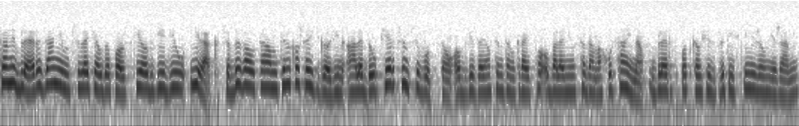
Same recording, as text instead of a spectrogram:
Tony Blair, zanim przyleciał do Polski, odwiedził Irak. Przebywał tam tylko 6 godzin, ale był pierwszym przywódcą odwiedzającym ten kraj po obaleniu Saddama Husajna. Blair spotkał się z brytyjskimi żołnierzami,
